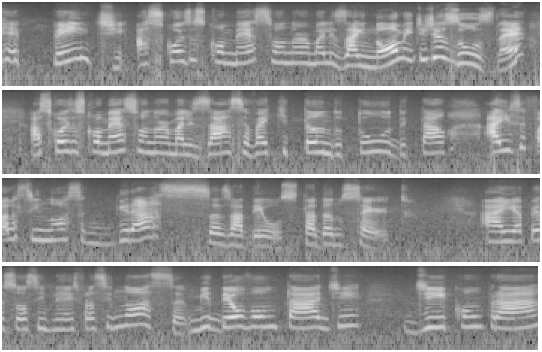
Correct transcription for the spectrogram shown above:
repente, as coisas começam a normalizar, em nome de Jesus, né? As coisas começam a normalizar, você vai quitando tudo e tal. Aí você fala assim: nossa, graças a Deus está dando certo. Aí a pessoa simplesmente fala assim: nossa, me deu vontade de comprar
